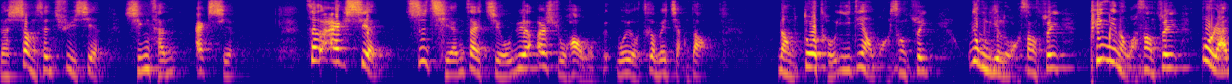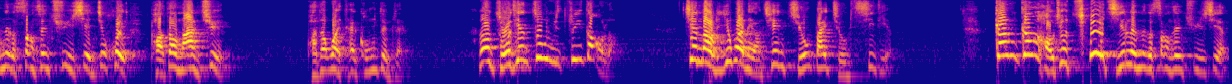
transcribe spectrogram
的上升曲线形成 X 线，这个 X 线之前在九月二十五号，我我有特别讲到，那么多头一定要往上追，用力的往上追，拼命的往上追，不然那个上升曲线就会跑到哪里去？跑到外太空，对不对？然后昨天终于追到了，见到了一万两千九百九十七点，刚刚好就触及了那个上升趋势线，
